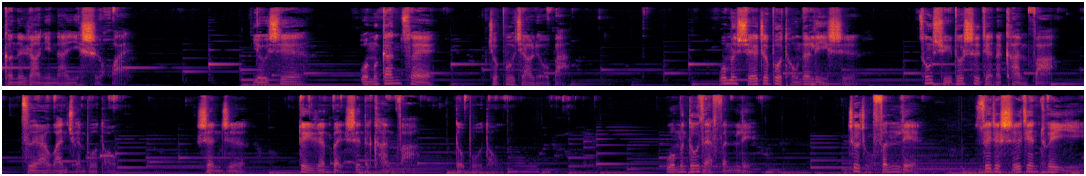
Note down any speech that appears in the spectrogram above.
可能让你难以释怀。有些我们干脆就不交流吧。我们学着不同的历史，从许多事件的看法自然完全不同，甚至对人本身的看法都不同。我们都在分裂，这种分裂随着时间推移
